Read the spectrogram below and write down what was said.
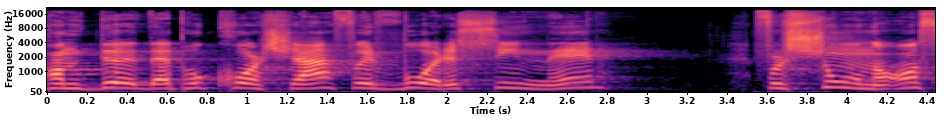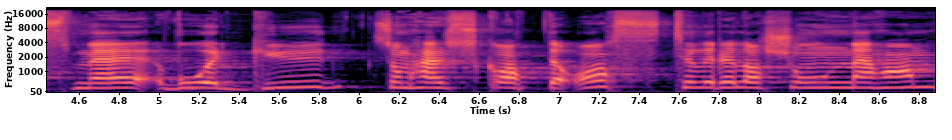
Han døde på korset for våre synder. Forsone oss med vår Gud, som her skapte oss til relasjon med ham.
